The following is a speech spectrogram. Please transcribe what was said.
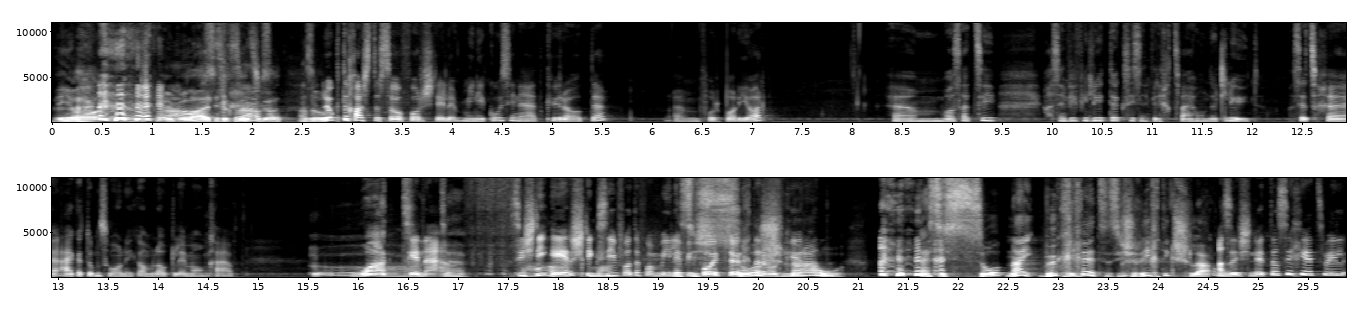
ich. Ja, ich überlegt ich jetzt gerade. Also, Schau, du kannst dir das so vorstellen. Meine Cousine hat geheiratet, ähm, vor ein paar Jahren. Ähm, was hat sie? Ich weiß nicht, wie viele Leute da waren, vielleicht 200 Leute. Sie hat sich eine Eigentumswohnung am Lac Léman gekauft. what? Genau. Sie war die erste Mann. von der Familie Es bei fünf so Töchtern, die geheiratet schlau. es ist so... Nein, wirklich jetzt. Es ist richtig schlau. Also es ist nicht, dass ich jetzt will,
